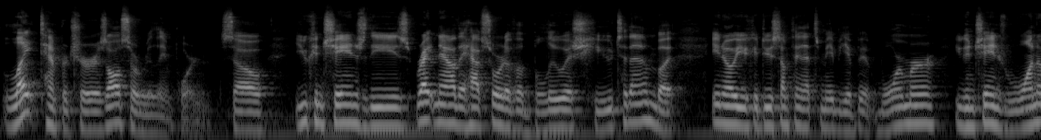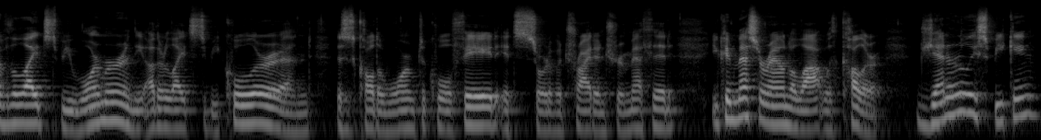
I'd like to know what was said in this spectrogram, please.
Light temperature is also really important. So you can change these. Right now they have sort of a bluish hue to them, but you know, you could do something that's maybe a bit warmer. You can change one of the lights to be warmer and the other lights to be cooler. And this is called a warm to cool fade. It's sort of a tried and true method. You can mess around a lot with color. Generally speaking,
